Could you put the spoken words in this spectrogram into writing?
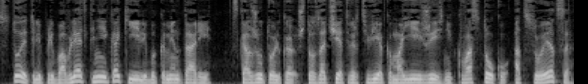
Стоит ли прибавлять к ней какие-либо комментарии? Скажу только, что за четверть века моей жизни к востоку от Суэца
